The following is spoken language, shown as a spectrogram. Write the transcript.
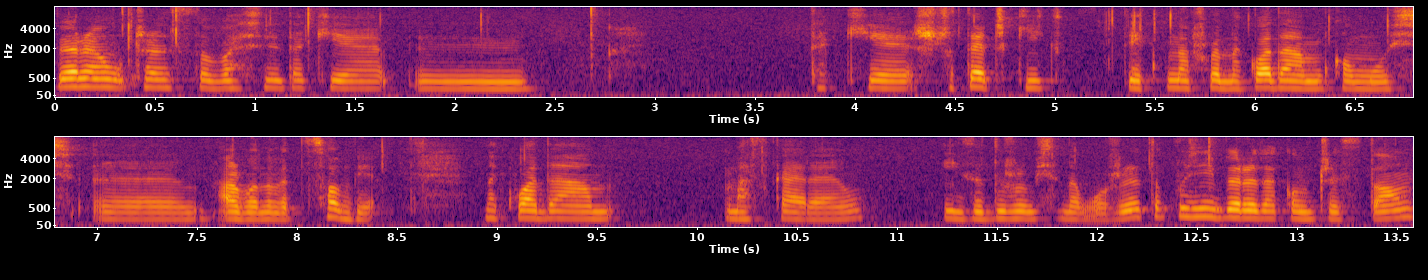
Biorę często właśnie takie, mm, takie szczoteczki, jak na przykład nakładam komuś, y, albo nawet sobie, nakładam maskarę i za dużo mi się nałoży, to później biorę taką czystą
